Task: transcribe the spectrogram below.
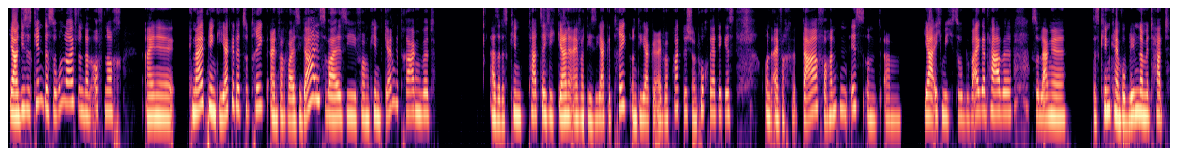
Ja, und dieses Kind, das so rumläuft und dann oft noch eine knallpinke Jacke dazu trägt, einfach weil sie da ist, weil sie vom Kind gern getragen wird. Also das Kind tatsächlich gerne einfach diese Jacke trägt und die Jacke einfach praktisch und hochwertig ist und einfach da vorhanden ist und ähm, ja, ich mich so geweigert habe, solange das Kind kein Problem damit hat,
